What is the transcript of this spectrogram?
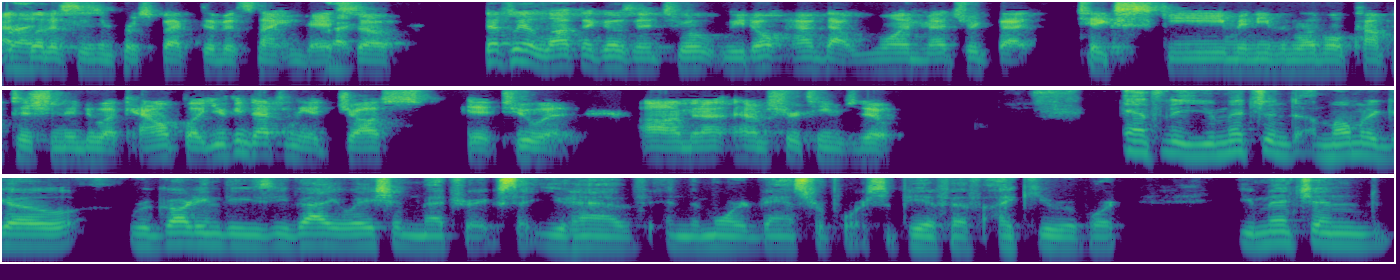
athleticism right. perspective. It's night and day. Right. So definitely a lot that goes into it. We don't have that one metric that takes scheme and even level of competition into account, but you can definitely adjust it to it. Um, and, I, and I'm sure teams do. Anthony, you mentioned a moment ago regarding these evaluation metrics that you have in the more advanced reports, the PFF IQ report you mentioned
